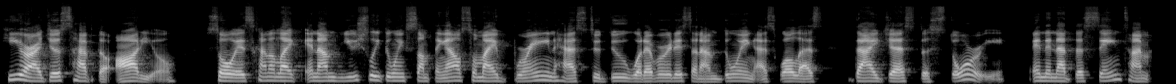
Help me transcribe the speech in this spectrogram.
Here I just have the audio. So it's kind of like, and I'm usually doing something else. So my brain has to do whatever it is that I'm doing as well as digest the story. And then at the same time,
